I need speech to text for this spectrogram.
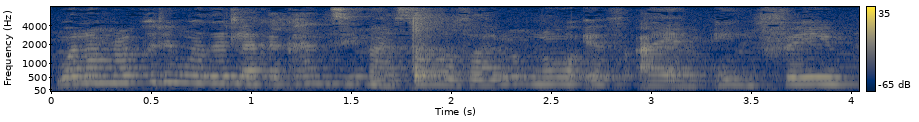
When I'm recording with it like I can't see myself. I don't know if I am in frame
